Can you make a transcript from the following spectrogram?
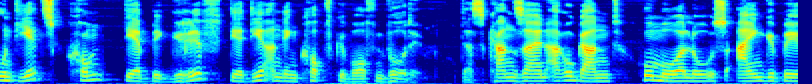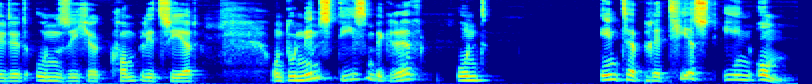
und jetzt kommt der Begriff, der dir an den Kopf geworfen wurde. Das kann sein arrogant, humorlos, eingebildet, unsicher, kompliziert. Und du nimmst diesen Begriff und interpretierst ihn um,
